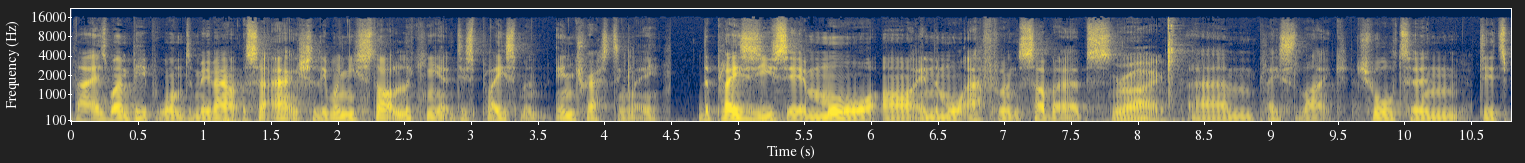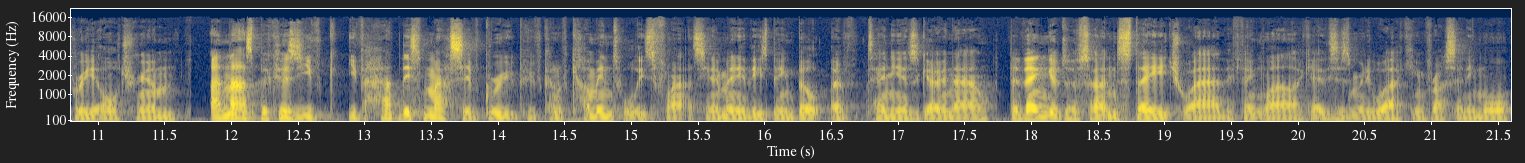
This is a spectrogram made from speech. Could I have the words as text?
That is when people want to move out. So actually, when you start looking at displacement, interestingly, the places you see it more are in the more affluent suburbs. Right. um, places like Chorlton, Didsbury, Altrincham, and that's because you've you've had this massive group who've kind of come into all these flats. You know, many of these being built over ten years ago now. They then get to a certain stage where they think, well, okay, this isn't really working for us anymore,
